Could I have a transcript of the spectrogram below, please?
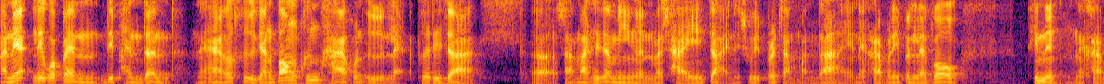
อันเนี้ยเรียกว่าเป็น dependent นะฮะก็คือยังต้องพึ่งพาคนอื่นแหละ เพื่อที่จะสามารถที่จะมีเงินมาใช้จ่ายในชีวิตประจำวันได้นะครับ อันนี้เป็น level ที่1นะครับ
